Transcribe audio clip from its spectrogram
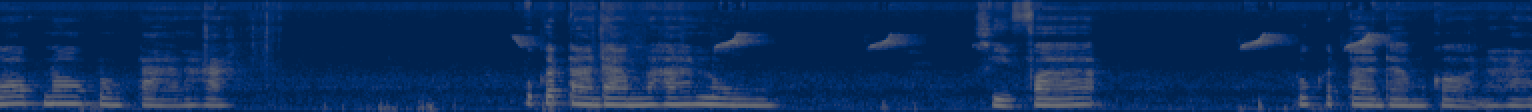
รอบนอกดวงตานะคะ ลูกตาดำนะคะลง สีฟ้า ลูกตาดำก่อนนะคะ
